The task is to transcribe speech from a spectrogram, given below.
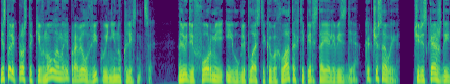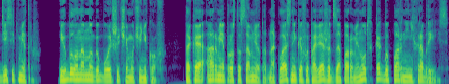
Историк просто кивнул им и провел Вику и Нину к лестнице. Люди в форме и углепластиковых латах теперь стояли везде, как часовые, через каждые 10 метров. Их было намного больше, чем учеников. Такая армия просто сомнет одноклассников и повяжет за пару минут, как бы парни не храбрились.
